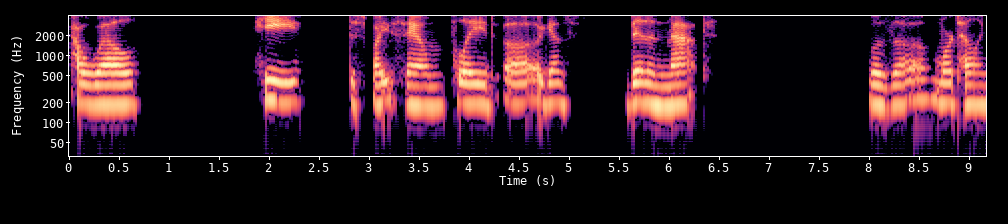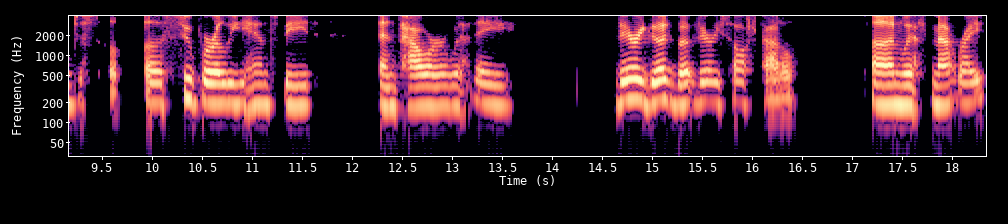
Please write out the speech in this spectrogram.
how well he, despite Sam, played uh, against Ben and Matt. Was uh, more telling. Just a, a super elite hand speed and power with a very good but very soft paddle, uh, and with Matt Wright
